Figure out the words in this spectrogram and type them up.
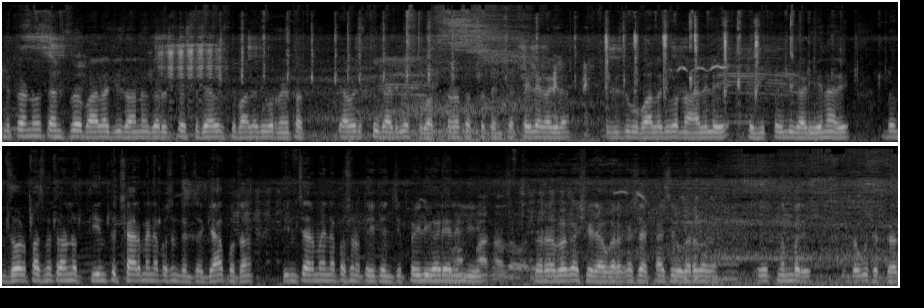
मित्रांनो त्यांचं बालाजी जाणं गरजेचं असतं. ज्यावेळेस ते बालाजीवर येतात त्यावेळेस ते गाडीला सुरुवात करत असतं त्यांच्या पहिल्या गाडीला. विजू बालाजीवरनं आलेले आहे. पहिली गाडी येणार आहे. जवळपास मित्रांनो तीन ते चार महिन्यापासून त्यांचा गॅप होता. तीन चार महिन्यापासून होता ही त्यांची पहिली गाडी आलेली आहे. तर बघा शिड्या वगैरे कशा काशी वगैरे बघा. एक नंबर आहे. बघू शकतात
